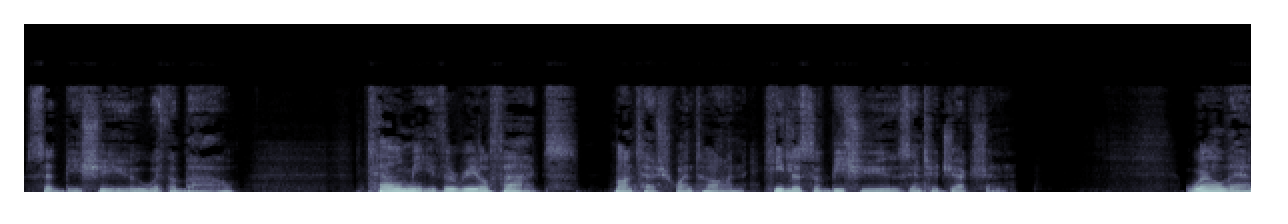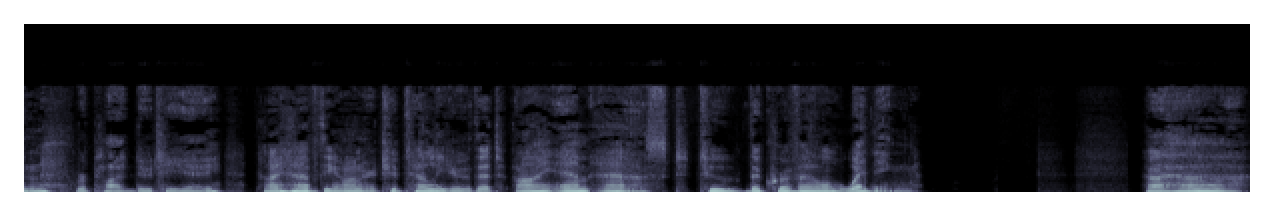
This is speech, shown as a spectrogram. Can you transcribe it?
said Bixiou with a bow. "Tell me the real facts," Montes went on, heedless of Bixiou's interjection. "Well, then," replied du Tillet, "I have the honor to tell you that I am asked to the Crevel wedding." "Aha!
